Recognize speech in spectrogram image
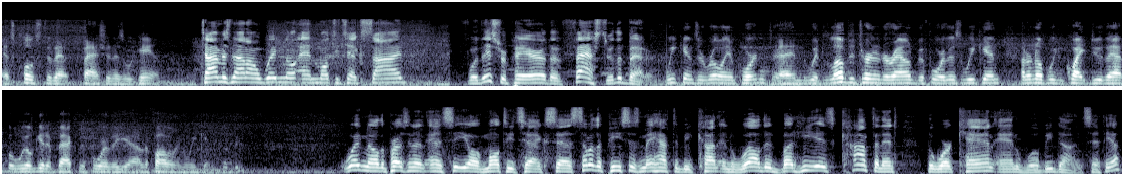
as close to that fashion as we can. Time is not on Wignall and Multitech's side. For this repair, the faster the better. Weekends are really important, and we'd love to turn it around before this weekend. I don't know if we can quite do that, but we'll get it back before the, uh, the following weekend. Wignall, the president and CEO of Multitech, says some of the pieces may have to be cut and welded, but he is confident the work can and will be done. Cynthia?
